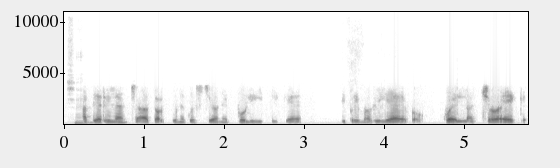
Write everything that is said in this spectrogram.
sì. abbia rilanciato alcune questioni politiche di primo rilievo, quella cioè che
